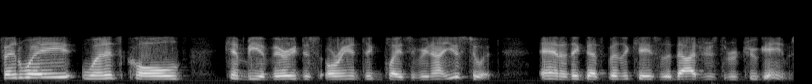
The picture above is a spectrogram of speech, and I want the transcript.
Fenway, when it's cold, can be a very disorienting place if you're not used to it. And I think that's been the case with the Dodgers through two games.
